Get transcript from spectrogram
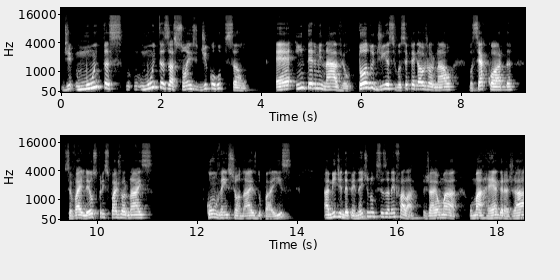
de muitas, muitas ações de corrupção. É interminável. Todo dia, se você pegar o jornal, você acorda, você vai ler os principais jornais convencionais do país. A mídia independente não precisa nem falar, já é uma, uma regra já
